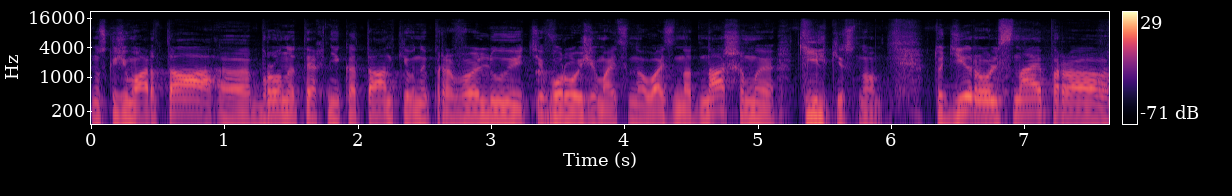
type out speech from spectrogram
ну скажімо, арта, бронетехніка, танки вони превалюють ворожі, мається на увазі над нашими кількісно. Тоді роль снайпера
